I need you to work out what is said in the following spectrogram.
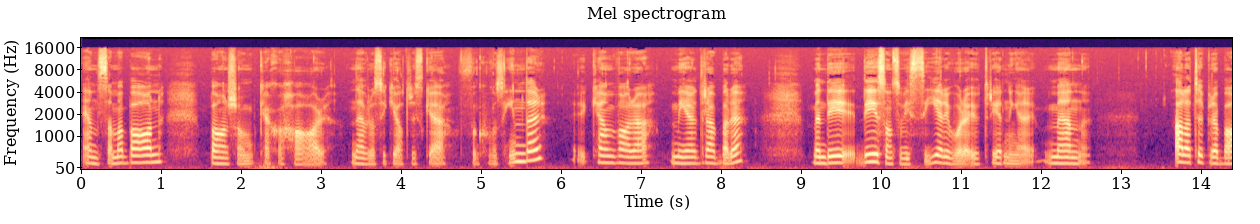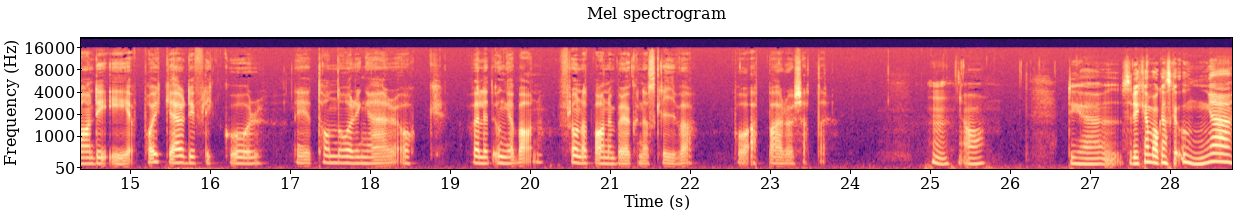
ensamma barn, barn som kanske har neuropsykiatriska funktionshinder kan vara mer drabbade. Men det, det är sånt som vi ser i våra utredningar. Men alla typer av barn, det är pojkar, det är flickor, det är tonåringar och väldigt unga barn. Från att barnen börjar kunna skriva på appar och chattar. Mm, ja. Det, så det kan vara ganska unga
